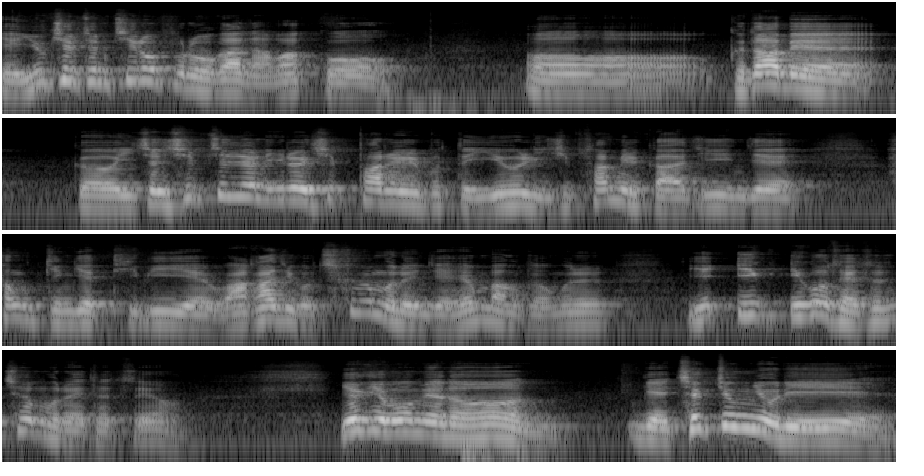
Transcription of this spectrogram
예, 60.75%가 나왔고, 어, 그 다음에 그 2017년 1월 18일부터 2월 23일까지 이제 한국경제TV에 와가지고 처음으로 이제 현방송을 이, 이, 이곳에서는 처음으로 했었어요. 여기 보면은 이게 적중률이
